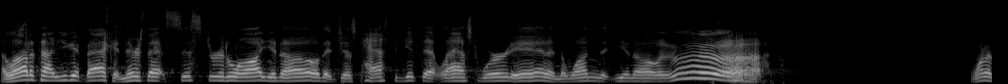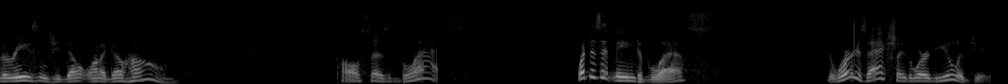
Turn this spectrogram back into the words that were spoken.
A lot of time you get back and there's that sister-in-law, you know, that just has to get that last word in, and the one that you know, ugh, one of the reasons you don't want to go home. Paul says, bless. What does it mean to bless? The word is actually the word eulogy.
